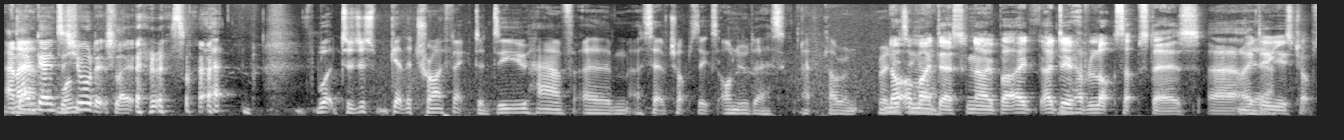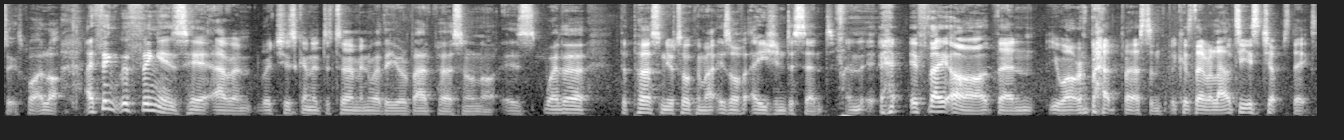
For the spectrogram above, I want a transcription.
And Dan, I'm going to one, Shoreditch later as well. Uh, What to just get the trifecta? Do you have um, a set of chopsticks on your desk at current? ready Not to on my desk, no, but I, I do have lots upstairs. Uh, I do use chopsticks quite a lot. I think the thing is here, Aaron, which is going to determine whether you're a bad person or not, is whether the person you're talking about is of Asian descent. And if they are, then you are a bad person because they're allowed to use chopsticks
